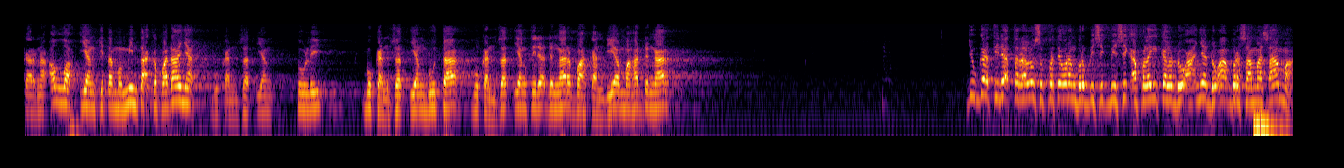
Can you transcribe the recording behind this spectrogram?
Karena Allah yang kita meminta kepadanya bukan zat yang tuli, bukan zat yang buta, bukan zat yang tidak dengar, bahkan dia maha dengar. Juga tidak terlalu seperti orang berbisik-bisik, apalagi kalau doanya doa bersama-sama.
